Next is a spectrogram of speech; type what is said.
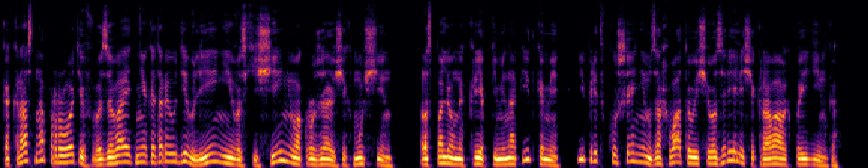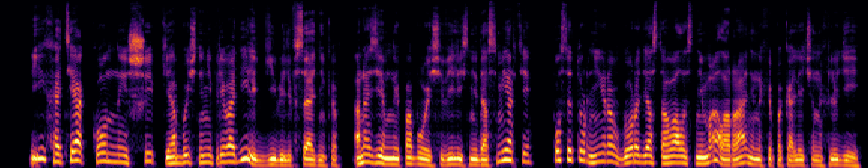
как раз напротив вызывает некоторое удивление и восхищение у окружающих мужчин, распаленных крепкими напитками и предвкушением захватывающего зрелища кровавых поединков. И хотя конные шибки обычно не приводили к гибели всадников, а наземные побоища велись не до смерти, после турнира в городе оставалось немало раненых и покалеченных людей.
